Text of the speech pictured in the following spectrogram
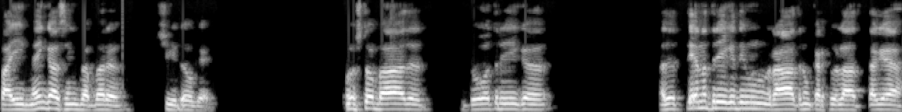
ਭਾਈ ਮਹਿੰਗਾ ਸਿੰਘ ਬੱਬਰ ਸ਼ਹੀਦ ਹੋ ਗਏ। ਉਸ ਤੋਂ ਬਾਅਦ 2 ਤਰੀਕ ਅਤੇ 3 ਤਰੀਕ ਦੀ ਨੂੰ ਰਾਤ ਨੂੰ ਕਰਫਿਊ ਲਾ ਦਿੱਤਾ ਗਿਆ,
